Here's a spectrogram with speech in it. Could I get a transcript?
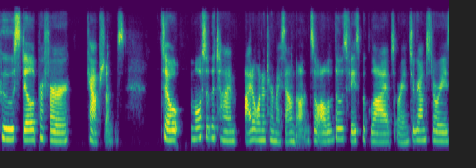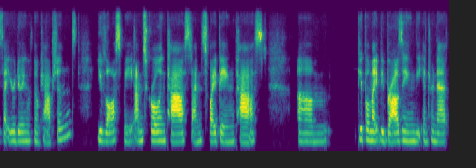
who still prefer captions. So most of the time, I don't want to turn my sound on. So all of those Facebook Lives or Instagram stories that you're doing with no captions, you've lost me. I'm scrolling past, I'm swiping past. Um, people might be browsing the internet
